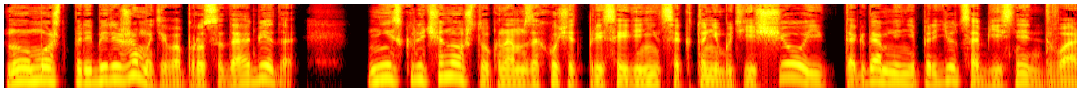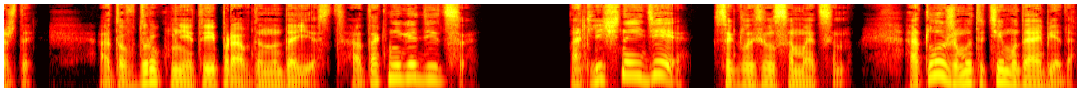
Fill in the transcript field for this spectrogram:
«Ну, может, прибережем эти вопросы до обеда? Не исключено, что к нам захочет присоединиться кто-нибудь еще, и тогда мне не придется объяснять дважды. А то вдруг мне это и правда надоест, а так не годится». «Отличная идея», — согласился Мэтсон. «Отложим эту тему до обеда.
